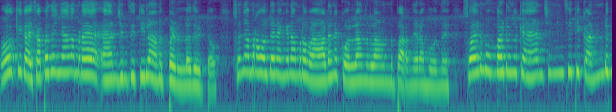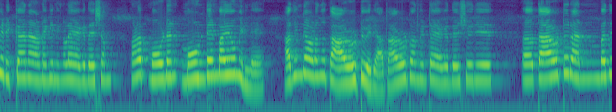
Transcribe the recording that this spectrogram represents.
ഓക്കെ കൈസ് അപ്പോൾ ഞാൻ നമ്മുടെ ആൻഷ്യൻ സിറ്റിയിലാണ് ഇപ്പോൾ ഉള്ളത് കേട്ടോ. സോ ഞാൻ പറഞ്ഞ പോലെ തന്നെ എങ്ങനെ നമ്മുടെ വാർഡനെ കൊല്ലാം എന്നുള്ളതാണെന്ന് പറഞ്ഞുതരാൻ പോകുന്നത്. സോ അതിന് മുമ്പായിട്ട് നിങ്ങൾക്ക് ആൻഷ്യൻ സിറ്റി കണ്ടുപിടിക്കാനാണെങ്കിൽ നിങ്ങൾ ഏകദേശം നമ്മുടെ മോഡേൺ മൗണ്ടൻ ബയോം ഇല്ലേ? അതിന്റെ അവിടെ നിന്ന് താഴോട്ട് വരിക. താഴോട്ട് വന്നിട്ട് ഏകദേശം ഒരു താഴോട്ട് ഒരു അൻപത്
